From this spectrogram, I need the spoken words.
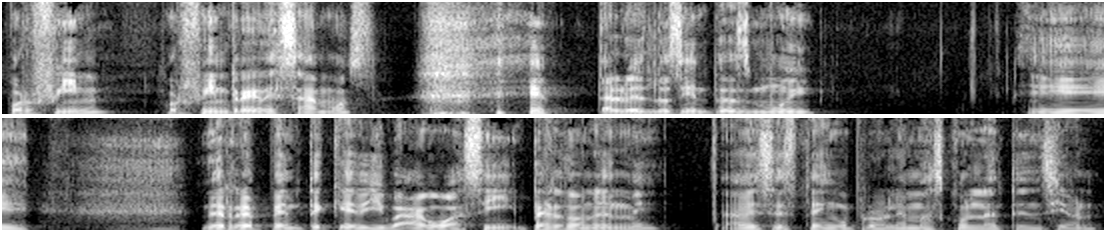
por fin, por fin regresamos. Tal vez lo sientas muy... Eh, de repente que divago así, perdónenme, a veces tengo problemas con la atención,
